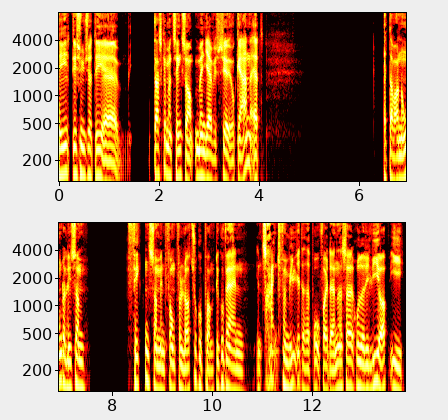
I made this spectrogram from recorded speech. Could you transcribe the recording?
Det, det synes jeg, det er... Der skal man tænke sig om. Men jeg ser jo gerne, at, at der var nogen, der ligesom fik den som en form for lotto Det kunne være en, en trængt familie, der havde brug for et andet, og så rydder de lige op i,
